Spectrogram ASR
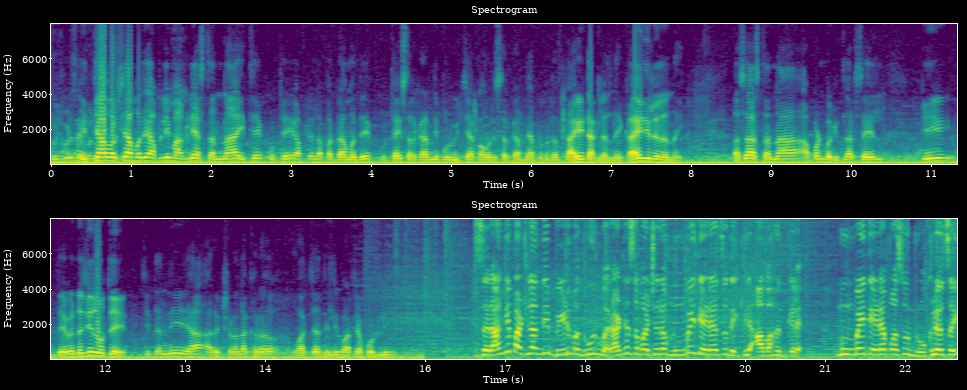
भुजबळ इतक्या वर्षामध्ये आपली मागणी असताना इथे कुठे आपल्याला पदामध्ये कुठल्याही सरकारने पूर्वीच्या काँग्रेस सरकारने आपल्या पदात काही टाकलेलं नाही काही दिलेलं नाही. असं असताना आपण बघितलं असेल की देवेंद्रजीच होते की त्यांनी ह्या आरक्षणाला खरं वाचा दिली वाचा फोडली. जरांगे पाटलांनी बीडमधून मराठा समाजाला मुंबईत येण्याचं देखील आवाहन केलंय. मुंबईत येण्यापासून रोखलं जाईल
